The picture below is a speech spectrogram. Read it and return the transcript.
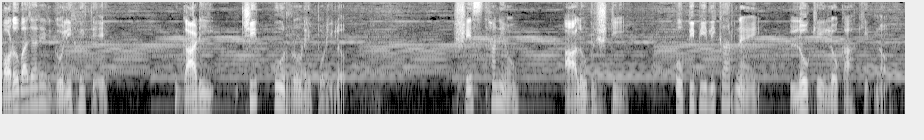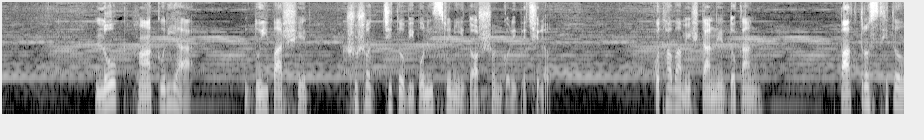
বড়বাজারের গলি হইতে গাড়ি চিতপুর রোডে পড়িল। সে স্থানেও আলো বৃষ্টি ও পিপিলিকার ন্যায় লোকে লোকাকীর্ণ। লোক হাঁ করিয়া দুই পার্শ্বের সুসজ্জিত বিপণী শ্রেণি দর্শন করিতেছিল। কোথাও বা মিষ্টান্নের দোকান, পাত্রস্থিত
